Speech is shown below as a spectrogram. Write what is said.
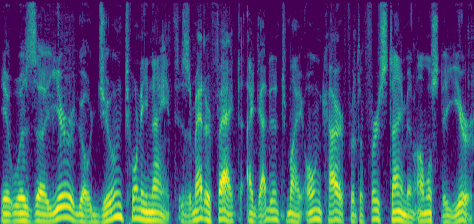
It was a year ago, June 29th. As a matter of fact, I got into my own car for the first time in almost a year.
